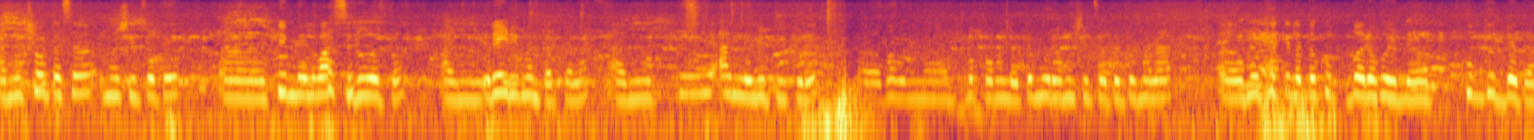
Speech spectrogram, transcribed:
आणि छोटंसं म्हशीचं ते फिमेल वासरू होतं. आणि रेडी म्हणतात त्याला. आणि ते आणलेली ती इकडे. अं, पप्पा म्हणले होते मुरा म्हशीचं तर तुम्हाला मोठं केलं तर खूप बरं होईल खूप दूध देतात.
